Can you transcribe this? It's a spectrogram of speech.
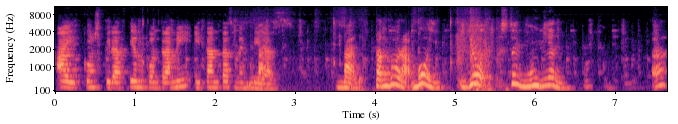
Hay conspiración contra mí y tantas mentiras. Vale, Pandora, voy. Y Yo estoy muy bien. Ajá.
